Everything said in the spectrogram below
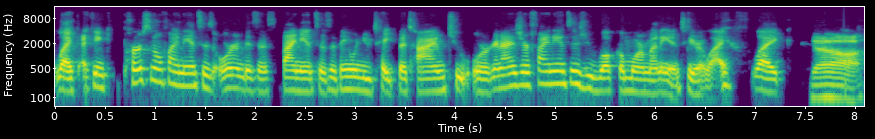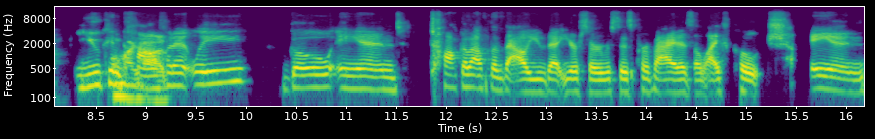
like, I think personal finances or in business finances, I think when you take the time to organize your finances, you welcome more money into your life. Like, yeah, you can oh confidently God. go and talk about the value that your services provide as a life coach. And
